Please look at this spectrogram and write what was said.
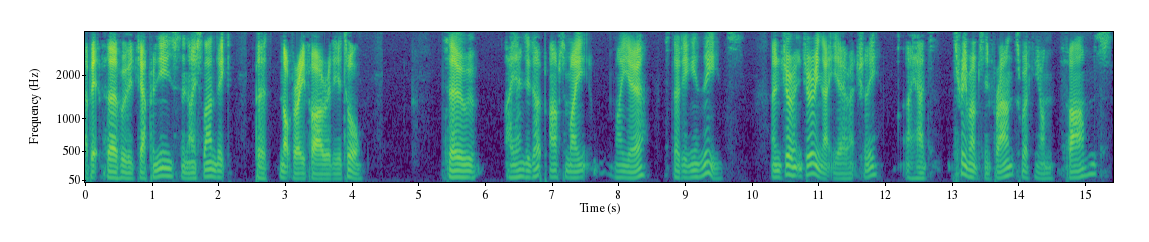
a bit further with Japanese than Icelandic, but not very far really at all. So I ended up, after my, my year, studying in Leeds. And during, during that year, actually, I had three months in France working on farms,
